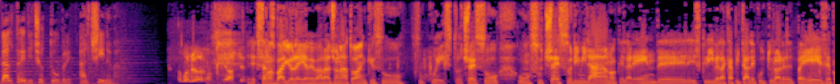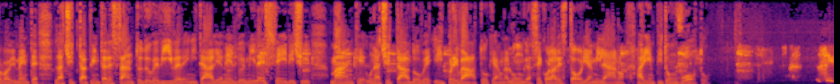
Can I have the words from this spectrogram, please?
Dal 13 ottobre al cinema. Buongiorno, grazie. Eh, se non sbaglio lei aveva ragionato anche su, su, questo, cioè su un successo di Milano che la rende, lei scrive, la capitale culturale del paese, probabilmente la città più interessante dove vivere in Italia nel 2016, ma anche una città dove il privato, che ha una lunga secolare storia a Milano, ha riempito un vuoto. Sì,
